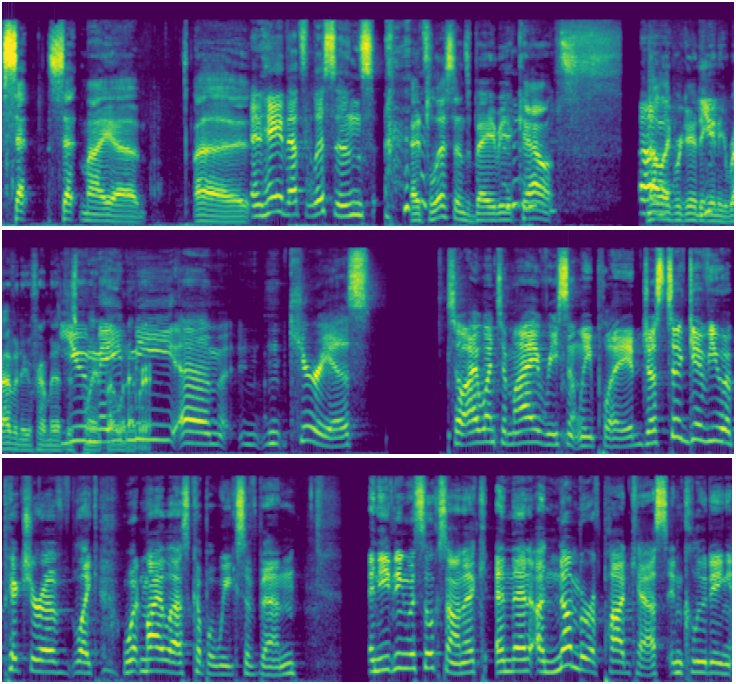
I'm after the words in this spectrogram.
set set my uh uh And hey, that's listens. it's listens baby it counts. Not Um, like we're getting you- any revenue from it at this you point, but made me um, curious. So I went to my recently played just to give you a picture of like what my last couple weeks have been. An evening with Silk Sonic, and then a number of podcasts, including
